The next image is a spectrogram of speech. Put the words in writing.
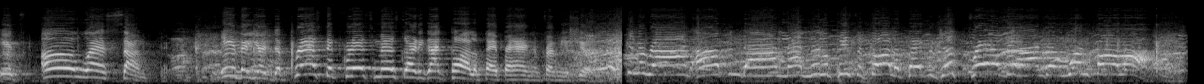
It's always something. Either you're depressed at Christmas or you got toilet paper hanging from your shoe.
